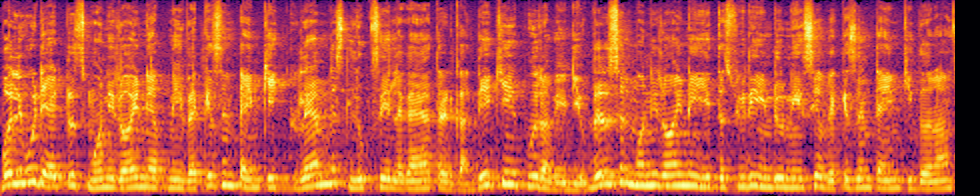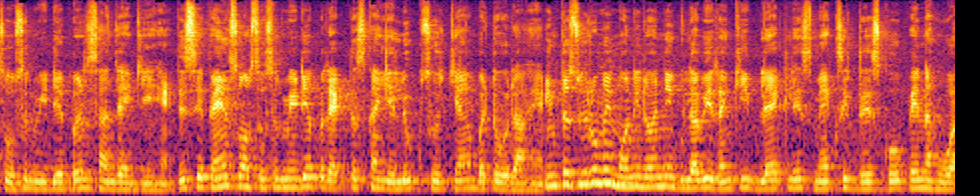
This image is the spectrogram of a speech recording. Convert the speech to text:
बॉलीवुड एक्ट्रेस मोनी रॉय ने अपनी वैकेशन टाइम के ग्लैमरस लुक से लगाया तड़का। देखिए पूरा वीडियो दरअसल, मोनी रॉय ने ये तस्वीरें इंडोनेशिया वैकेशन टाइम के दौरान सोशल मीडिया पर साझा की हैं, जिससे फैंस और सोशल मीडिया पर एक्ट्रेस का ये लुक सुर्खियाँ बटोरा है। इन तस्वीरों में मोनी रॉय ने गुलाबी रंग की ब्लैक लेस मैक्सी ड्रेस को पहना हुआ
